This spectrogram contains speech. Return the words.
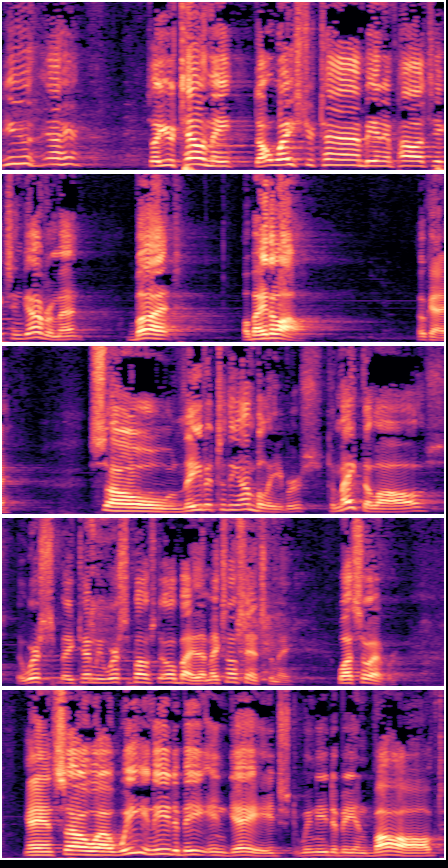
You out here? So you're telling me don't waste your time being in politics and government, but obey the law. Okay. So leave it to the unbelievers to make the laws that we're, they tell me we're supposed to obey. That makes no sense to me whatsoever. And so uh, we need to be engaged. We need to be involved.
